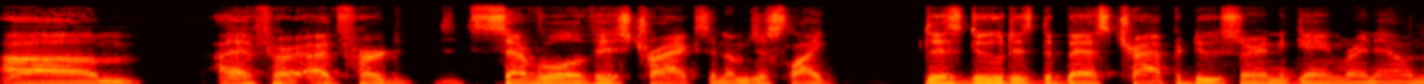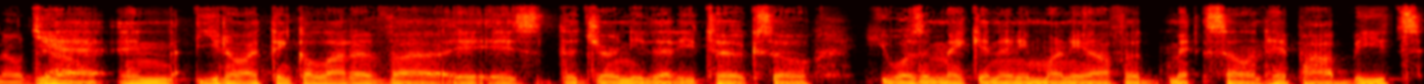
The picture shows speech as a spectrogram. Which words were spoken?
Um, I've heard I've heard several of his tracks, and I'm just like, this dude is the best trap producer in the game right now, no doubt. Yeah, and you know, I think a lot of uh, is the journey that he took. So he wasn't making any money off of selling hip hop beats,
